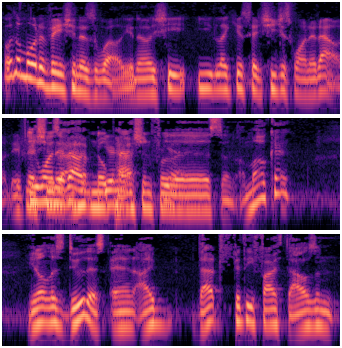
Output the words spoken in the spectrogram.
well, the motivation as well. You know, she, you, like you said, she just wanted out. If Yeah, you wanted like, out, I have no you're not- passion for yeah. this, and I'm okay. You know, let's do this. And I that fifty five thousand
